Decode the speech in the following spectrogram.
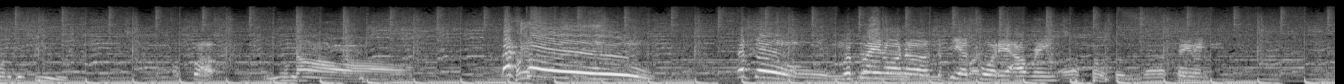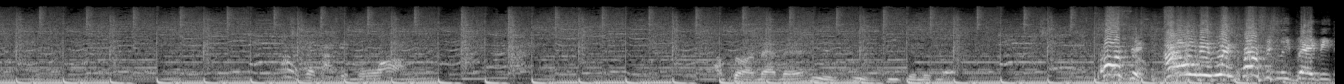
Want to get you. Fuck. No. Let's go! Let's go! We're playing on uh, the PS4 there, Outrange. Oh, on- How the heck I get blocked? I'm sorry, Matt, man. He is, he is deep in this match. Perfect! I only win perfectly, baby!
